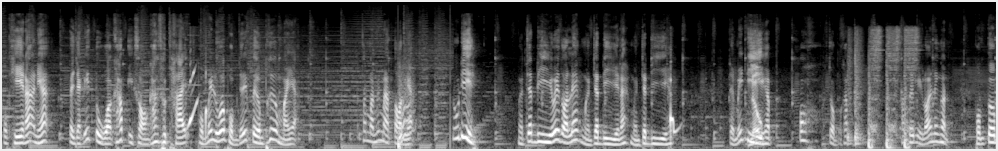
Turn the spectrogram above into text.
โอเคนะอันเนี้ย แต่อยากได้ตั๋วครับอีก 2 ครั้งสุดท้าย ผมไม่รู้ว่าผมจะได้เติมเพิ่มไหมอะถ้ามันไม่มาตอนเนี้ย ดูดิ เหมือนจะดีไว้ยตอนแรกเหมือนจะดีนะ เหมือนจะดีครับ แต่ไม่ดี Nope ครับ โอ้ จบครับเอาเติมอีกร้อยหนึ่งก่อน ผมเติม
